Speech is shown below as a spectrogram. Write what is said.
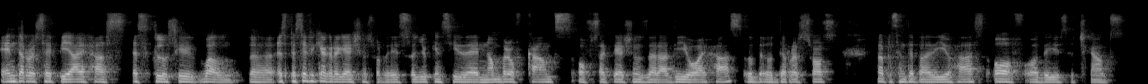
And the REST API has exclusive, well, uh, specific aggregations for this. So you can see the number of counts of citations that a DOI has, or the, the resource represented by the DOI has, of or the usage counts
